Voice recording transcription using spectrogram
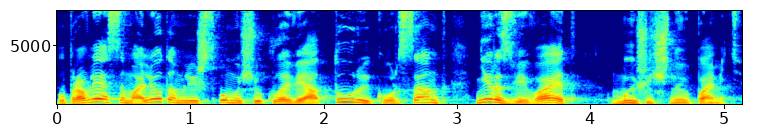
управляя самолетом лишь с помощью клавиатуры, курсант не развивает мышечную память.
